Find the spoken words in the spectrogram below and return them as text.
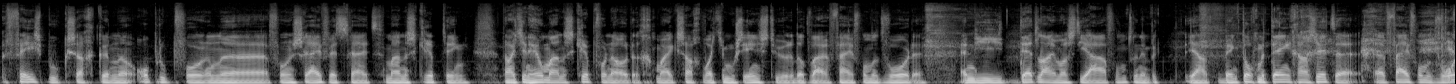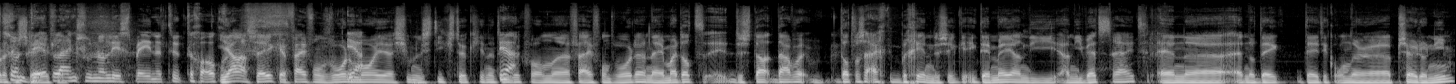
Facebook zag ik een oproep voor een, voor een schrijfwedstrijd, manuscripting. Daar had je een heel manuscript voor nodig. Maar ik zag wat je moest insturen, dat waren 500 woorden. En die deadline was die avond. Toen heb ik, ja, ben ik toch meteen gaan zitten. 500 woorden Zo'n geschreven. deadline-journalist ben je natuurlijk toch ook? Ja, zeker. 500 woorden, Ja. mooi journalistiek stukje natuurlijk van eh 500 woorden. Nee, maar dat, dus da, daar, wa- dat was eigenlijk het begin. Dus ik, ik deed mee aan die, aan die wedstrijd. En, eh, en dat deed, deed ik onder eh, pseudoniem.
